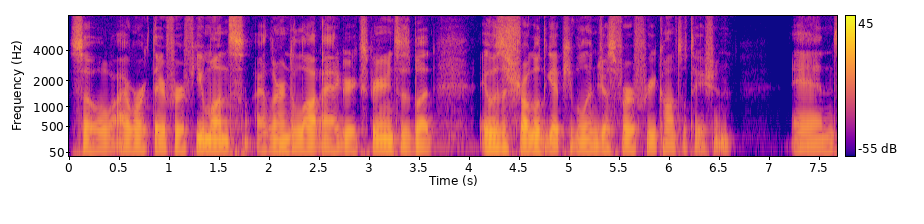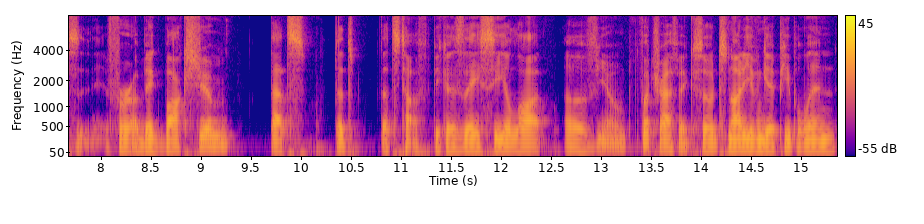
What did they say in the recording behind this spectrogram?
So I worked there for a few months. I learned a lot. I had great experiences, but it was a struggle to get people in just for a free consultation. And for a big box gym, that's that's that's tough because they see a lot of you know foot traffic. So to not even get people in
